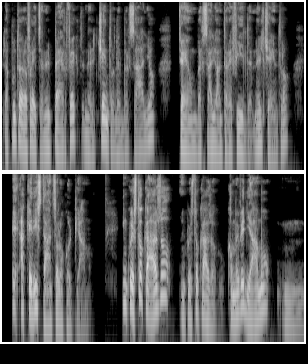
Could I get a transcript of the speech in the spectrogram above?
la punta della freccia nel perfect, nel centro del bersaglio, c'è un bersaglio anterefield nel centro, e a che distanza lo colpiamo. In questo caso, in questo caso come vediamo, mh,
